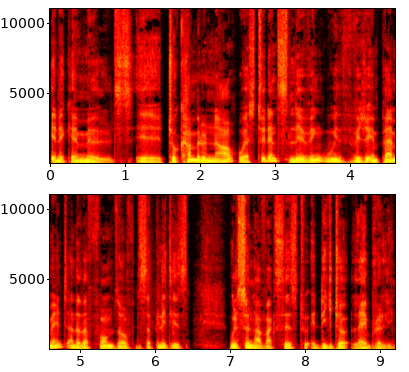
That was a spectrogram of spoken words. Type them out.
Eneke Mills. Uh, to Cameroon now, where students living with visual impairment and other forms of disabilities will soon have access to a digital library.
